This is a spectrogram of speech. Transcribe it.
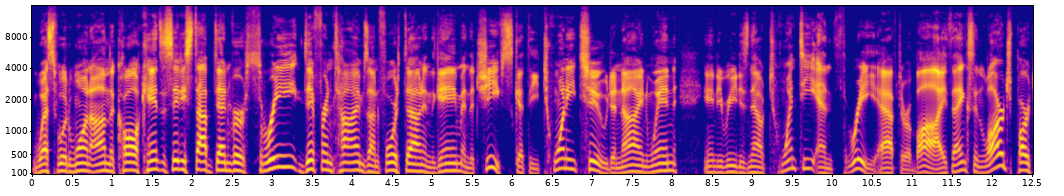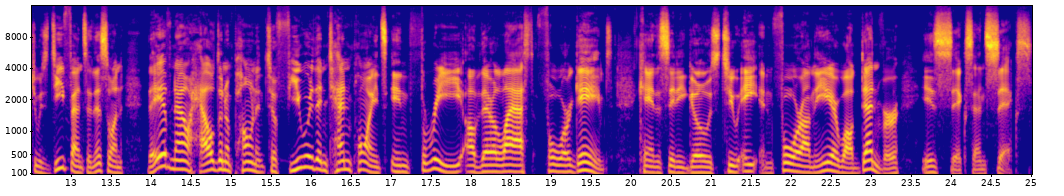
Westwood One on the call. Kansas City stopped Denver three different times on fourth down in the game, and the Chiefs get the 22 to 9 win. Andy Reid is now 20 and 3 after a bye. Thanks in large part to his defense in this one, they have now held an opponent to fewer than 10 points in three of their last four games. Kansas City goes to 8 and 4 on the year, while Denver is 6 and 6.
